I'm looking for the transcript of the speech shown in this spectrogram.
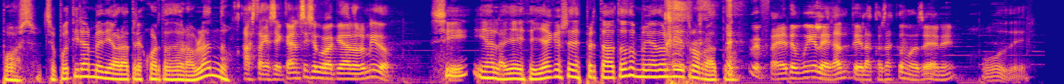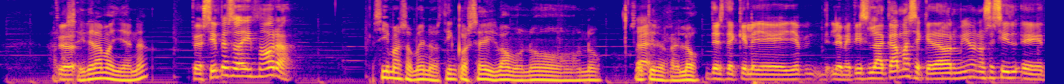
Pues se puede tirar media hora, tres cuartos de hora hablando. Hasta que se canse y se vuelva a quedar dormido. Sí, y ala, ya dice, ya que os he despertado a todos, me voy a dormir otro rato. Me parece muy elegante, las cosas como sean, ¿eh? Joder. A Pero- las 6 de la mañana. Pero siempre es a la misma hora. Sí, más o menos, 5 o 6, vamos, no, no. sea, no tiene reloj. Desde que le, le metís la cama, se queda dormido. No sé si eh,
